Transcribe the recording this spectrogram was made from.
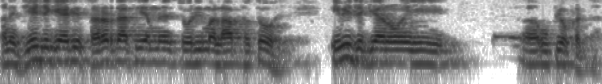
અને જે જગ્યાએથી સરળતાથી એમને ચોરીમાં લાભ થતો હોય એવી જગ્યાનો એ ઉપયોગ કરતા.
